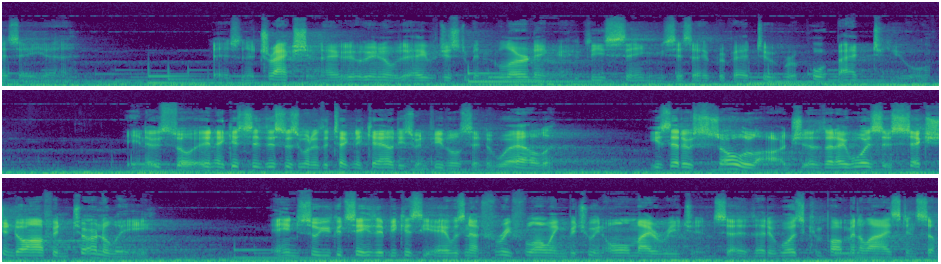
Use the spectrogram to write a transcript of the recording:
as a uh, as an attraction. I, you know, I've just been learning these things as I prepared to report back to you. You know, so, and I guess this was one of the technicalities when people said, well, you said it was so large uh, that I was sectioned off internally. And so you could say that because the air was not free flowing between all my regions, uh, that it was compartmentalized in some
